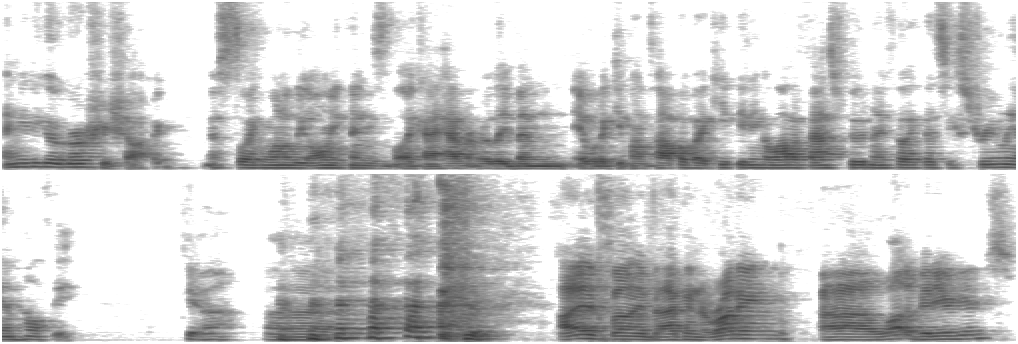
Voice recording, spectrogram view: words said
I need to go grocery shopping. That's like one of the only things like I haven't really been able to keep on top of. I keep eating a lot of fast food, and I feel like that's extremely unhealthy. Yeah. Uh, I am finally back into running. Uh, a lot of video games.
